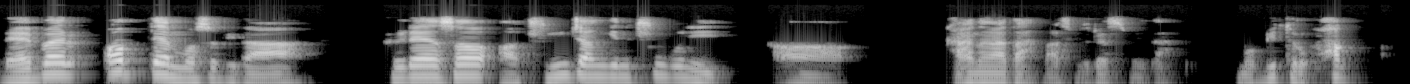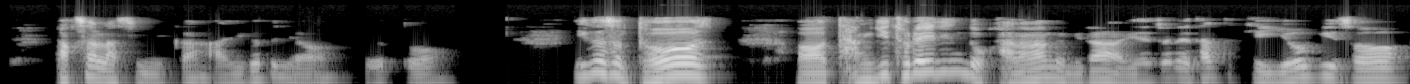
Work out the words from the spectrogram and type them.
level up 된 모습이다. 그래서 어, 중장기는 충분히 어, 가능하다 말씀드렸습니다. 뭐 밑으로 확 박살났습니까? 아니거든요. 이것도 이것은 더 어, 단기 트레이딩도 가능한 겁니다. 예전에 닥터케 여기서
